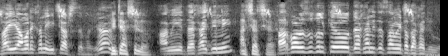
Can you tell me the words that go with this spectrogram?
ভাই আমার এখানে হিটে আসছে ভাই হ্যাঁ? হিটে আসছিল? আমি দেখাই দিনি আচ্ছা আচ্ছা। তারপরে যদি কেউ দেখা নিতেছে আমি এটা দেখাই দেবো।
